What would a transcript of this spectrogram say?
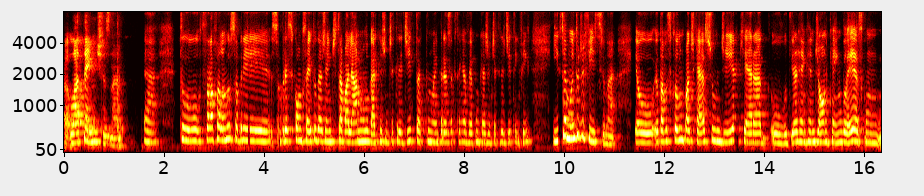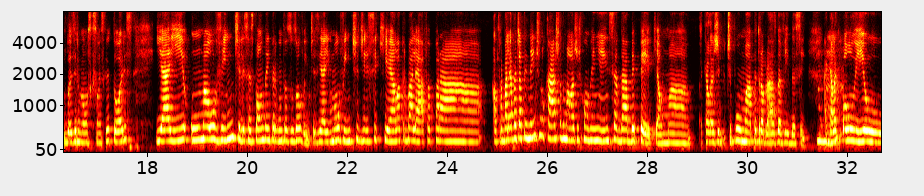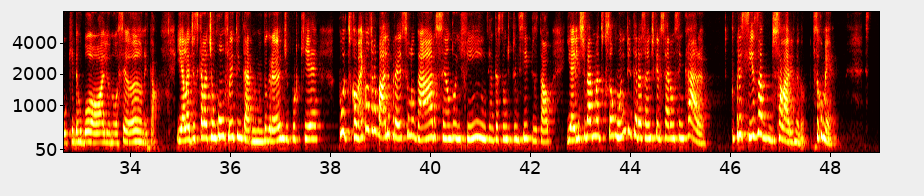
uh, latentes, né? É. Tu estava falando sobre, sobre esse conceito da gente trabalhar num lugar que a gente acredita, numa empresa que tem a ver com o que a gente acredita, enfim. E isso é muito difícil, né? Eu estava escutando um podcast um dia que era o Dear Hank and John, que é em inglês, com dois irmãos que são escritores, e aí, uma ouvinte, eles respondem perguntas dos ouvintes. E aí, uma ouvinte disse que ela trabalhava para. Ela trabalhava de atendente no caixa de uma loja de conveniência da BP, que é uma. aquela tipo uma Petrobras da vida, assim. Uhum. Aquela que poluiu, que derrubou óleo no oceano e tal. E ela disse que ela tinha um conflito interno muito grande, porque putz, como é que eu trabalho para esse lugar, sendo, enfim, tem a questão de princípios e tal. E aí eles tiveram uma discussão muito interessante que eles disseram assim, cara, tu precisa de salário, entendeu? Precisa comer.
